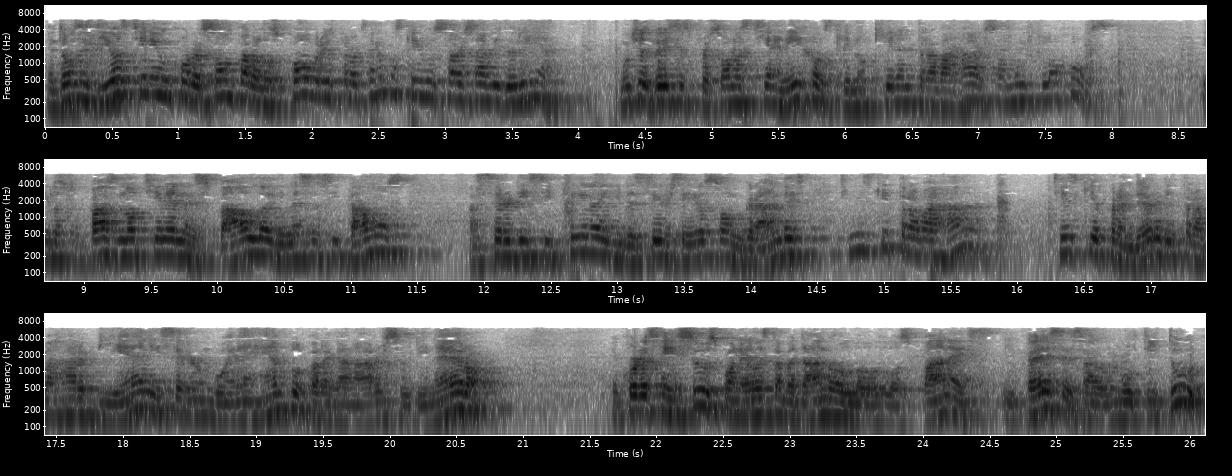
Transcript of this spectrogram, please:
Entonces Dios tiene un corazón para los pobres, pero tenemos que usar sabiduría. Muchas veces personas tienen hijos que no quieren trabajar, son muy flojos. Y los papás no tienen espalda y necesitamos hacer disciplina y decir, si ellos son grandes, tienes que trabajar. Tienes que aprender de trabajar bien y ser un buen ejemplo para ganar su dinero. ¿Recuerdas Jesús cuando él estaba dando los, panes y peces a la multitud?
